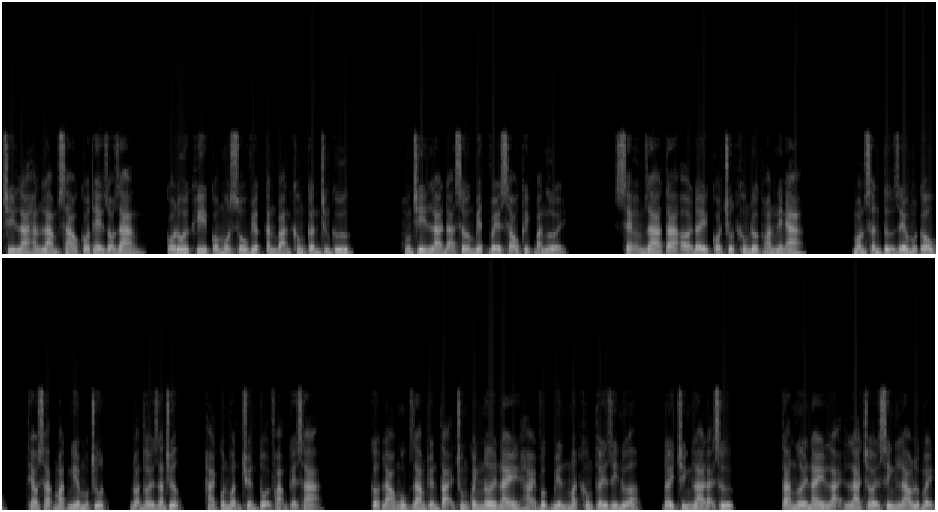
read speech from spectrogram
Chỉ là hắn làm sao có thể rõ ràng, có đôi khi có một số việc căn bản không cần chứng cứ. Huống chi là đã sớm biết về sau kịch bản người. Xem ra ta ở đây có chút không được hoan nghênh a. Mòn sần tự dễu một câu, theo sắc mặt nghiêm một chút, đoạn thời gian trước, hải quân vận chuyển tội phạm kệ xạ. Cỡ lão ngục giam thuyền tại chung quanh nơi này hải vực biến mất không thấy gì nữa, đây chính là đại sự. Ta người này lại là trời sinh lao lực mệnh,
